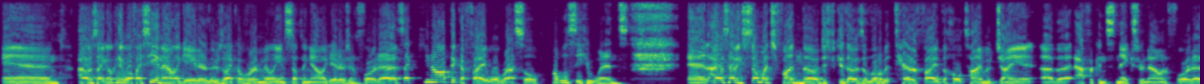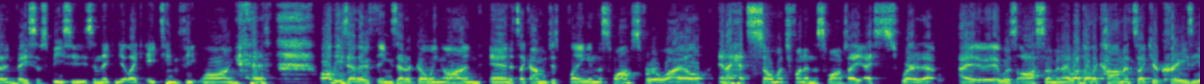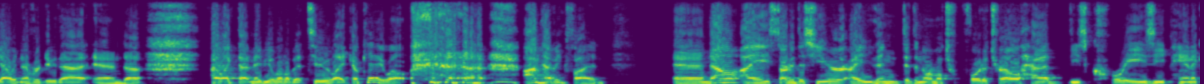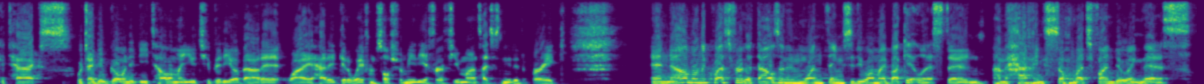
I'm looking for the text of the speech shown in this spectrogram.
And I was like, okay, well, if I see an alligator, there's like over a million something alligators in Florida. It's like, you know, I'll pick a fight. We'll wrestle. Well, see who wins. And I was having so much fun though, just because I was a little bit terrified the whole time of giant. Uh, the African snakes are now in Florida invasive species, and they can get like 18 feet long. all these other things that are going on, and it's like I'm just playing in the swamps for a while, and I had so much fun in the swamps. I, I swear that I it was awesome, and I loved all the comments like "You're crazy, I would never do that," and. Uh, I like that maybe a little bit too. Like, okay, well, I'm having fun. And now I started this year. I then did the normal tr- Florida Trail, had these crazy panic attacks, which I do go into detail in my YouTube video about it, why I had to get away from social media for a few months. I just needed a break. And now I'm on the quest for the thousand and one things to do on my bucket list. And I'm having so much fun doing this.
